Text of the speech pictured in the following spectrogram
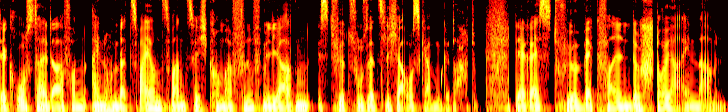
Der Großteil davon, 122,5 Milliarden, ist für zusätzliche Ausgaben gedacht. Der Rest für wegfallende Steuereinnahmen.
